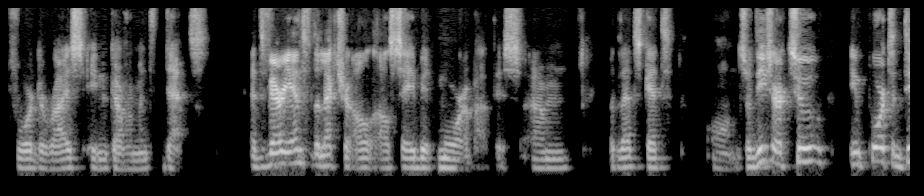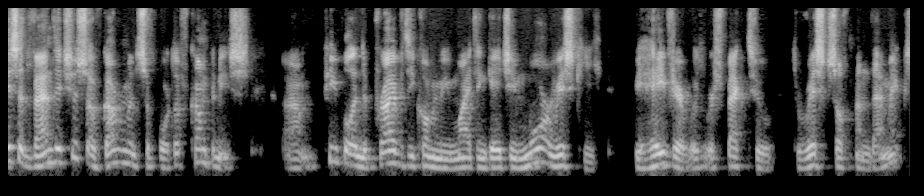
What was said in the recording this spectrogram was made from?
for the rise in government debt. At the very end of the lecture, I'll, I'll say a bit more about this, um, but let's get on. So these are two important disadvantages of government support of companies. Um, people in the private economy might engage in more risky behavior with respect to the risks of pandemics.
